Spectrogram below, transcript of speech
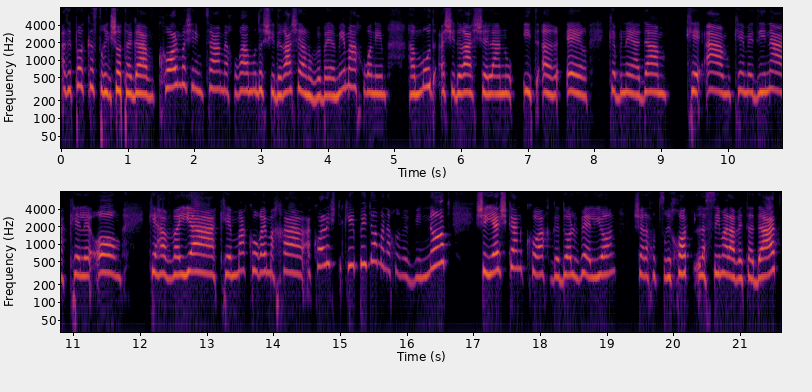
אז זה פודקאסט רגשות אגב, כל מה שנמצא מאחורי עמוד השדרה שלנו, ובימים האחרונים עמוד השדרה שלנו התערער כבני אדם, כעם, כמדינה, כלאום, כהוויה, כמה קורה מחר, הכל, כי פתאום אנחנו מבינות שיש כאן כוח גדול ועליון שאנחנו צריכות לשים עליו את הדעת.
